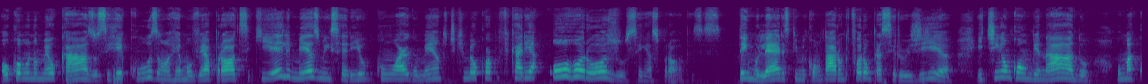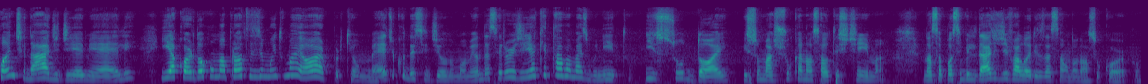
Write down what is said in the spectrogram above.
ou como no meu caso, se recusam a remover a prótese que ele mesmo inseriu com o argumento de que meu corpo ficaria horroroso sem as próteses. Tem mulheres que me contaram que foram para a cirurgia e tinham combinado uma quantidade de ml e acordou com uma prótese muito maior, porque o médico decidiu no momento da cirurgia que estava mais bonito. Isso dói, isso machuca a nossa autoestima, nossa possibilidade de valorização do nosso corpo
